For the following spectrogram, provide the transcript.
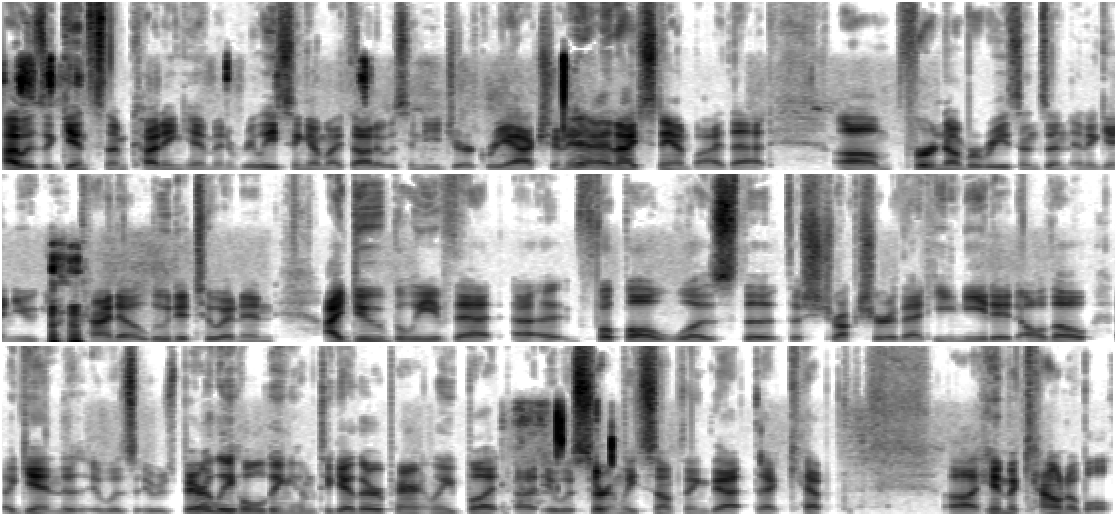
I was against them cutting him and releasing him. I thought it was a knee jerk reaction, and I stand by that um, for a number of reasons. And, and again, you, you mm-hmm. kind of alluded to it, and I do believe that uh, football was the the structure that he needed. Although again, it was it was barely holding him together apparently, but uh, it was certainly something that that kept uh, him accountable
